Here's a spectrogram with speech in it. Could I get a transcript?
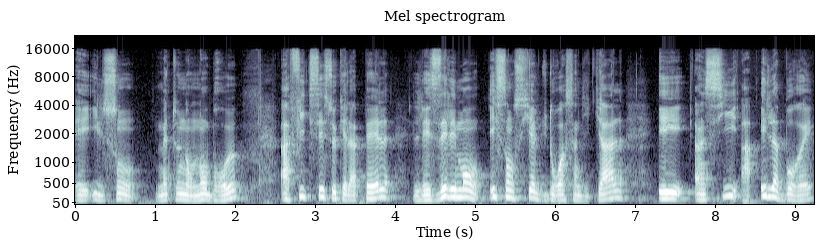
et ils sont maintenant nombreux, à fixer ce qu'elle appelle les éléments essentiels du droit syndical et ainsi à élaborer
